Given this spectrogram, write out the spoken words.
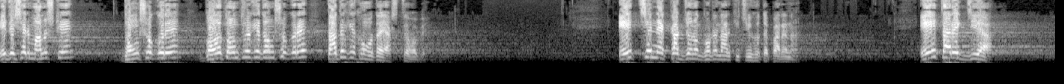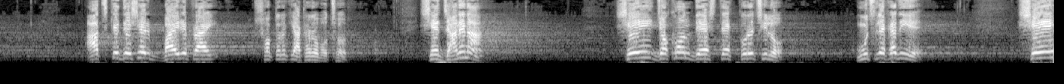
এ দেশের মানুষকে ধ্বংস করে, গণতন্ত্রকে ধ্বংস করে তাদেরকে ক্ষমতায় আসতে হবে। এর চেয়ে ন্যাক্কারজনক ঘটনা আর কিছুই হতে পারে না। এই তারেক জিয়া, আজকে দেশের বাইরে প্রায় সতেরো কি আঠারো বছর। সে জানে না, সেই যখন দেশ ত্যাগ করেছিল মুচলেখা দিয়ে, সেই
